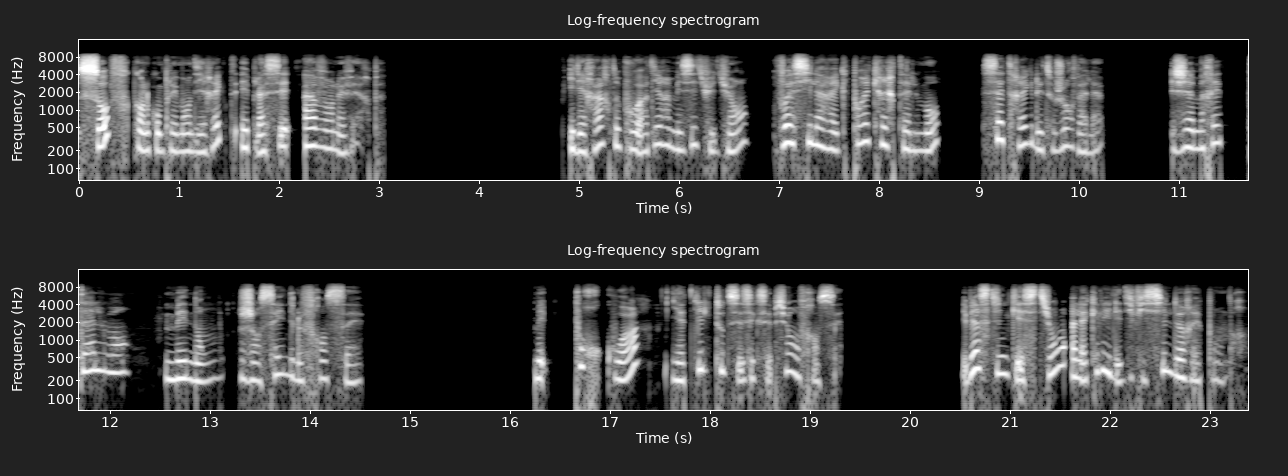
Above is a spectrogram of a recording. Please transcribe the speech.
sauf quand le complément direct est placé avant le verbe. Il est rare de pouvoir dire à mes étudiants Voici la règle pour écrire tel mot, cette règle est toujours valable. J'aimerais tellement, mais non, j'enseigne le français. Mais pourquoi y a-t-il toutes ces exceptions en français? Eh bien, c'est une question à laquelle il est difficile de répondre.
